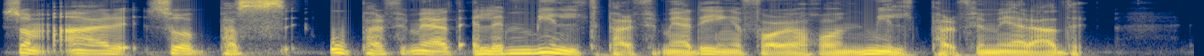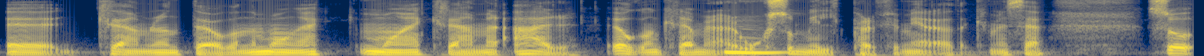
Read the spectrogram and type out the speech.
Som är så pass oparfymerad eller milt parfymerad. Det är ingen fara att ha en milt parfymerad eh, kräm runt ögonen. Många, många krämer är, ögonkrämer är Mm. också milt parfymerade kan man säga. Så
